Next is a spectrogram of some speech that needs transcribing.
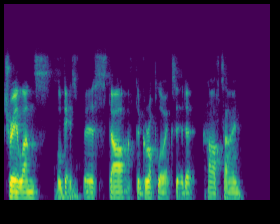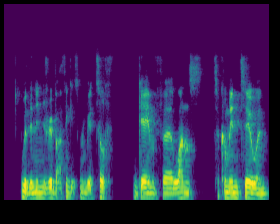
Trey Lance will get his first start after Garoppolo exited at halftime with an injury, but I think it's going to be a tough game for Lance to come into. And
